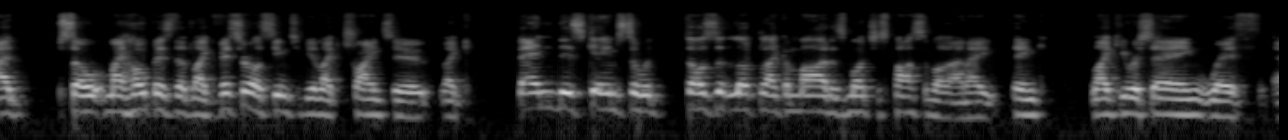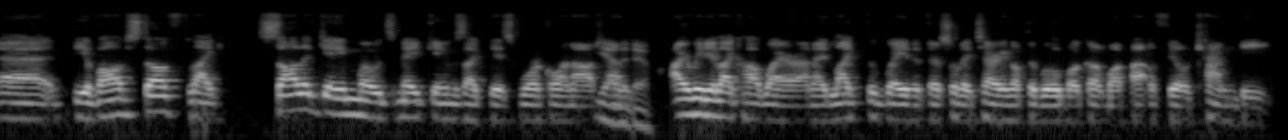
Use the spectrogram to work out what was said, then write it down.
I, so my hope is that like Visceral seem to be like trying to like bend this game so it doesn't look like a mod as much as possible. And I think, like you were saying with uh, the Evolve stuff, like solid game modes make games like this work or not. Yeah, they do. I really like Hotwire, and I like the way that they're sort of tearing up the rulebook on what Battlefield can be.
